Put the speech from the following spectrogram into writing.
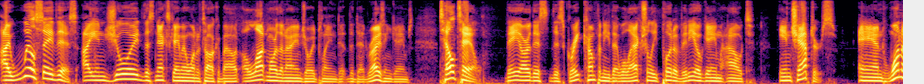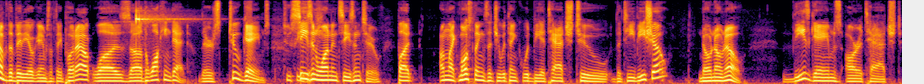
I will say this: I enjoyed this next game I want to talk about a lot more than I enjoyed playing De- the Dead Rising games. Telltale. They are this this great company that will actually put a video game out in chapters. And one of the video games that they put out was uh, The Walking Dead. There's two games, Two season one and season two. But unlike most things that you would think would be attached to the TV show, no, no, no. These games are attached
